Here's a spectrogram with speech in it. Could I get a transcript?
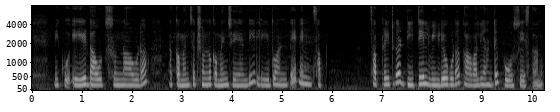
మీకు ఏ డౌట్స్ ఉన్నా కూడా నాకు కమెంట్ సెక్షన్‌లో కమెంట్ చేయండి. లేదు అంటే నేను సప్ సపరేట్‌గా డీటెయిల్ వీడియో కూడా కావాలి అంటే పోస్ట్ చేస్తాను.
